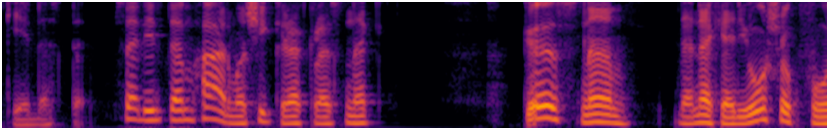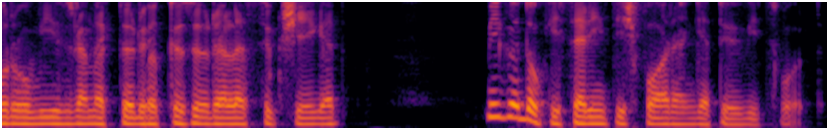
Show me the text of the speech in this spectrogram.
kérdezte. Szerintem hárma sikrek lesznek. Kösz, nem, de neked jó sok forró vízre meg török közőre lesz szükséged. Még a doki szerint is falrengető vicc volt.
